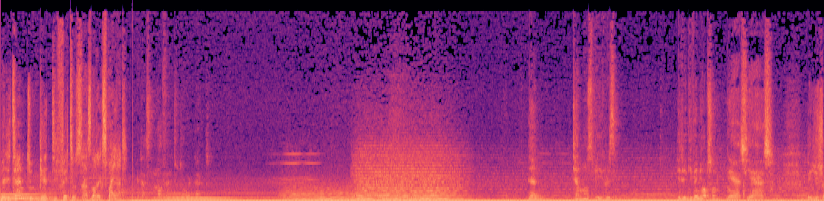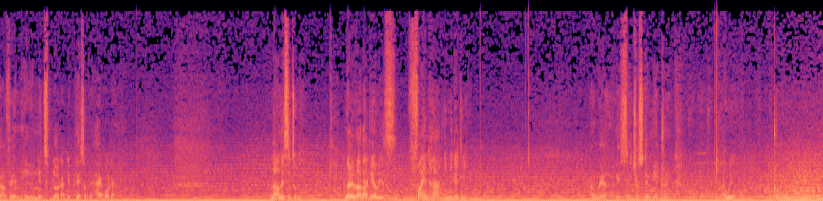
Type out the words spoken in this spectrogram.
But the time to get the fetus has not expired. It has nothing to do with that. Then there must be a reason. Did he give any option? Yes, yes. The usual thing. He needs blood at the place of the high order. Now listen to me. Wherever that girl is, find her immediately. I will. Yes, just get me a drink. I will. Come.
